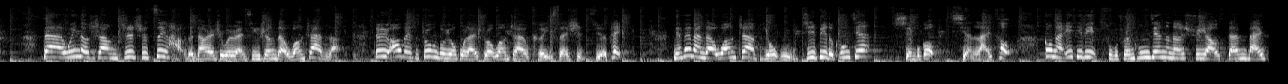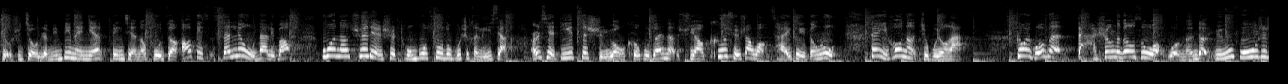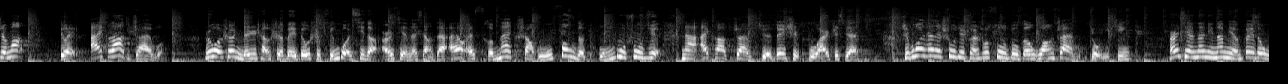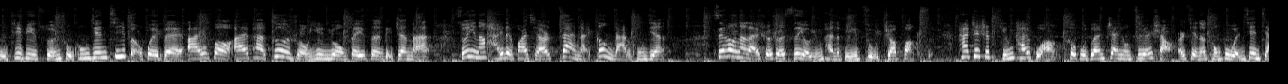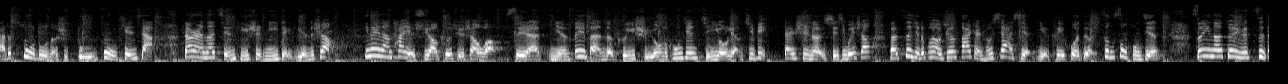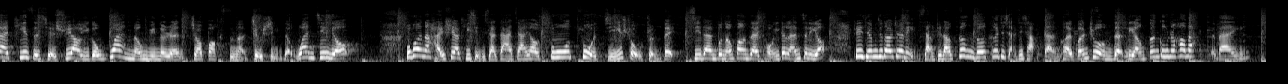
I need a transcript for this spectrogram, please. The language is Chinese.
在 Windows 上支持最好的当然是微软亲生的 OneDrive 了。对于 Office 重度用户来说，OneDrive 可以算是绝配。免费版的 OneDrive 有五 GB 的空间，嫌不够，钱来凑。购买1 TB 储存空间的呢，需要三百九十九人民币每年，并且呢附赠 Office 三六五大礼包。不过呢，缺点是同步速度不是很理想，而且第一次使用客户端的需要科学上网才可以登录，但以后呢就不用啦。各位果粉，大声的告诉我，我们的云服务是什么？对，iCloud Drive。如果说你的日常设备都是苹果系的，而且呢想在 iOS 和 Mac 上无缝的同步数据，那 iCloud Drive 绝对是不二之选。只不过它的数据传输速度跟 OneDrive 有一拼，而且呢你那免费的五 GB 存储空间基本会被 iPhone、iPad 各种应用备份给占满，所以呢还得花钱再买更大的空间。最后呢来说说私有云盘的鼻祖 Dropbox。它支持平台广，客户端占用资源少，而且呢，同步文件夹的速度呢是独步天下。当然呢，前提是你得连得上，因为呢，它也需要科学上网。虽然免费版的可以使用的空间仅有两 GB，但是呢，学习微商，把自己的朋友圈发展成下线，也可以获得赠送空间。所以呢，对于自带梯子且需要一个万能云的人，Dropbox 呢就是你的万金油。不过呢，还是要提醒一下大家，要多做几手准备，鸡蛋不能放在同一个篮子里哦。这期节目就到这里，想知道更多科技小技巧，赶快关注我们的两分公众号吧，拜拜。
